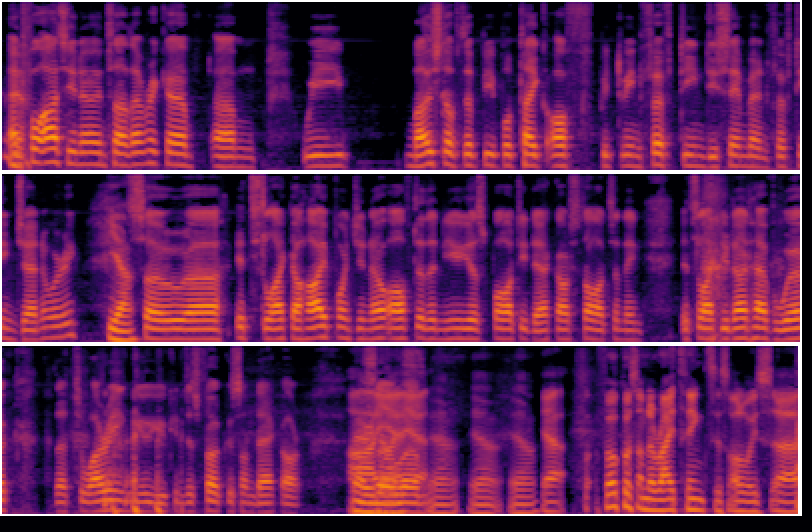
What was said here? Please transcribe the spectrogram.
and yeah. for us, you know, in South Africa, um, we most of the people take off between 15 December and 15 January. Yeah. So uh, it's like a high point, you know, after the New Year's party, Dakar starts, and then it's like you don't have work that's worrying you. You can just focus on Dakar. Yeah, yeah, yeah, yeah, yeah, yeah. Yeah, F- focus on the right things is always uh,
